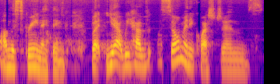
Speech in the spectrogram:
on the screen, I think. But yeah, we have so many questions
